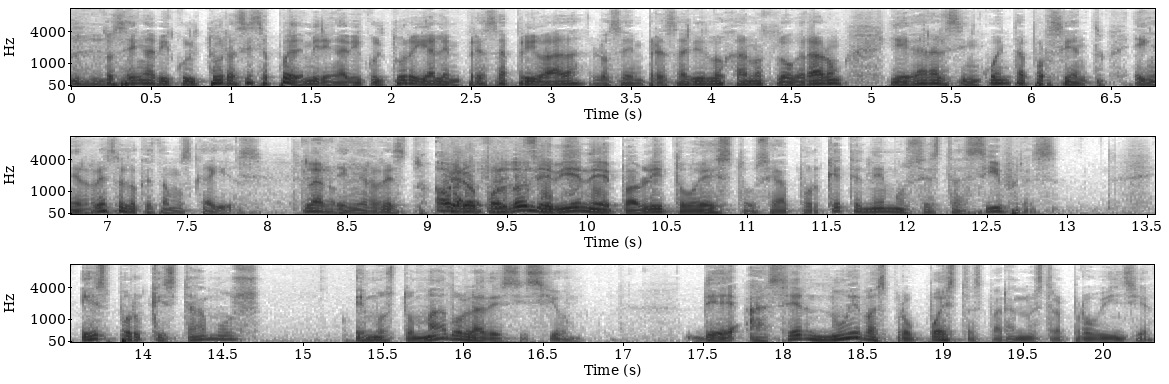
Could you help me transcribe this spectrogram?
Entonces en avicultura sí se puede. Miren, en avicultura ya la empresa privada, los empresarios lojanos lograron llegar al 50%. En el resto es lo que estamos caídos. Claro. En el resto. Ahora, Pero ¿por sí. dónde viene, Pablito, esto? O sea, ¿por qué tenemos estas cifras? Es porque estamos, hemos tomado la decisión de hacer nuevas propuestas para nuestra provincia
